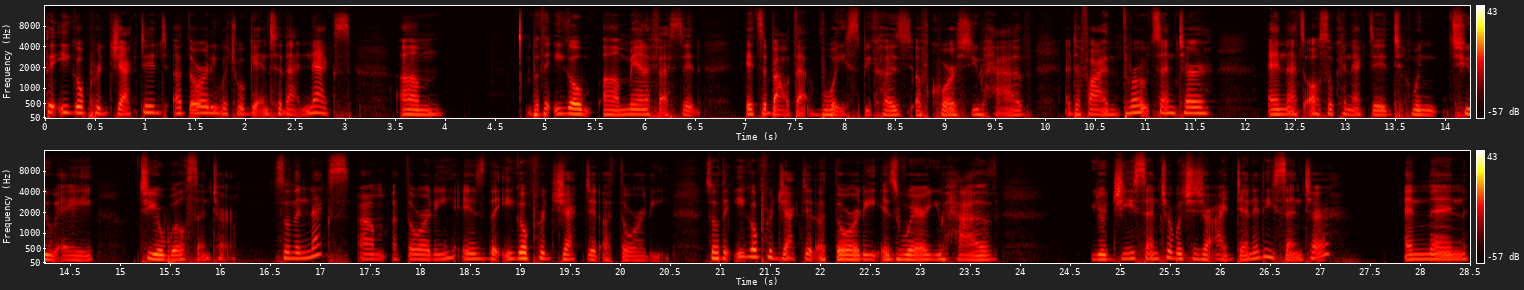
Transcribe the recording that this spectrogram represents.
the ego projected authority, which we'll get into that next. Um, but the ego uh, manifested, it's about that voice because, of course, you have a defined throat center, and that's also connected when to a to your will center. So the next um, authority is the ego projected authority. So the ego projected authority is where you have your G center, which is your identity center, and then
